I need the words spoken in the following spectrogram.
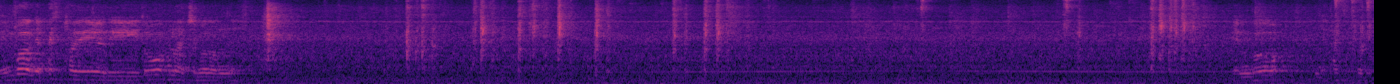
멤버 레퍼토리도 하나 집어넣는 멤버 레퍼토리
